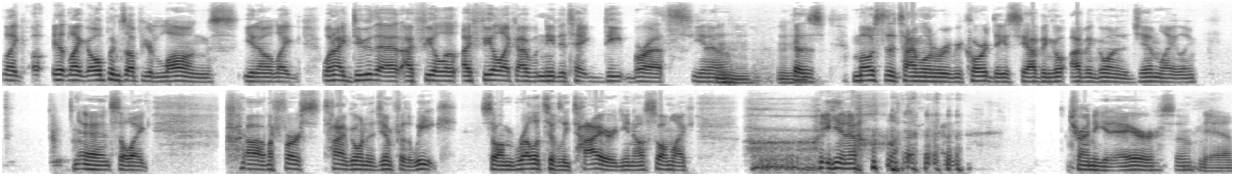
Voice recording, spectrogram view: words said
like it like opens up your lungs. You know, like when I do that, I feel I feel like I need to take deep breaths. You know, Mhm, mhm. because most of the time when we record these, see, I've been go- I've been going to the gym lately, and so like uh, my first time going to the gym for the week, so I'm relatively tired. You know, so I'm like, you know. trying to get air. So Yeah.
